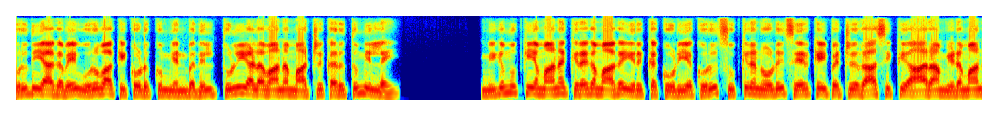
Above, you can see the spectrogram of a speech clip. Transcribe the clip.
உறுதியாகவே உருவாக்கிக் கொடுக்கும் என்பதில் துளி அளவான மாற்று கருத்தும் இல்லை. மிக முக்கியமான கிரகமாக இருக்கக்கூடிய குரு சுக்கிரனோடு சேர்க்கை பெற்று ராசிக்கு ஆறாம் இடமான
